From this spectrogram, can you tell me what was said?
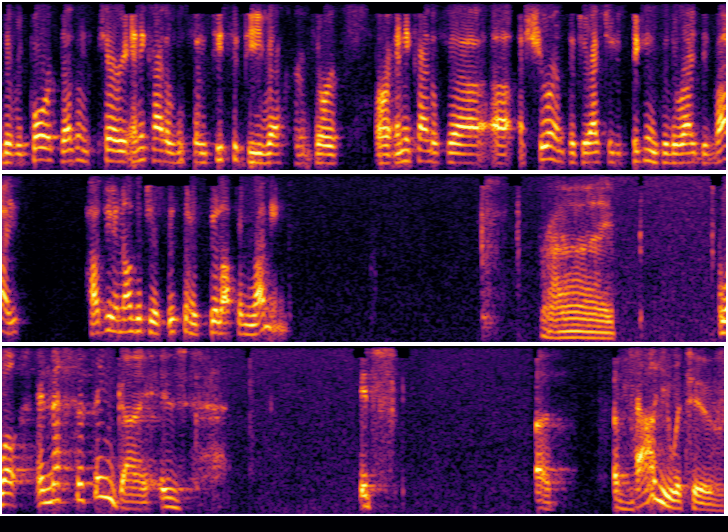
the report doesn't carry any kind of authenticity records or or any kind of uh, uh, assurance that you're actually speaking to the right device, how do you know that your system is still up and running? Right. Well, and that's the thing, guy, is it's a evaluative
